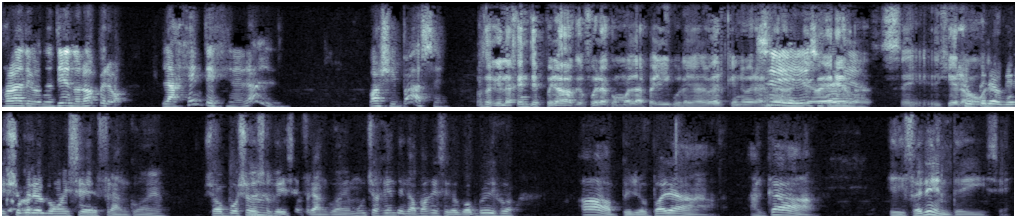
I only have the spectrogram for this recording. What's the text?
fanático, te entiendo, ¿no? Pero la gente en general, vaya y pase. O sea que la gente esperaba que fuera como la película y al ver que no era nada que ver, dijeron. Yo creo que, yo creo como dice Franco, ¿eh? Yo apoyo eso mm. que dice Franco, ¿eh? Mucha gente capaz que se lo compró y dijo, ah, pero para, acá es diferente, dice.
